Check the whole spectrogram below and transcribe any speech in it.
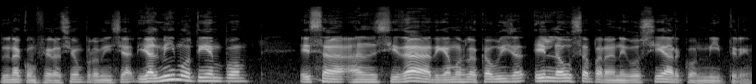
de una confederación provincial. Y al mismo tiempo, esa ansiedad, digamos, los caudillas, él la usa para negociar con Mitre.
